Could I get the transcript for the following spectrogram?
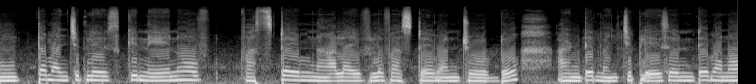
ఇంత మంచి ప్లేస్కి నేను ఫస్ట్ టైం నా లైఫ్లో ఫస్ట్ టైం అని చూడడం. అంటే మంచి ప్లేస్ అంటే మనం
